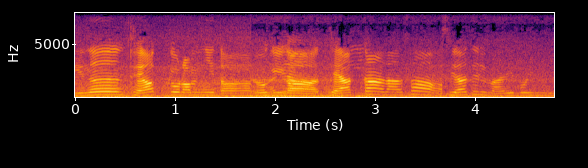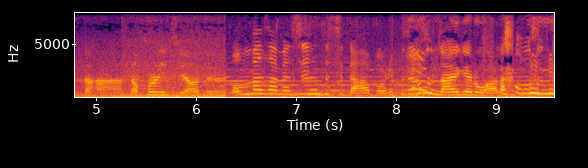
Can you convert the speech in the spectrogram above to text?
여기는 대학교랍니다. 여기가 대학가라서 지하들이 많이 보입니다. 나폴리 지하들. 옷만 사면 쓰는 듯이 나와버려. 부장은 나에게로 와라. 어느 순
